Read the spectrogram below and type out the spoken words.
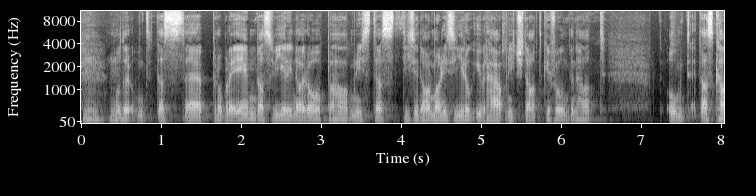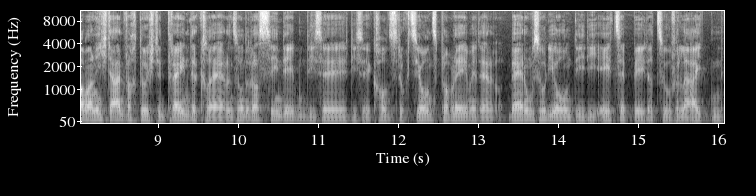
Mhm. Oder? Und das äh, Problem, das wir in Europa haben, ist, dass diese Normalisierung überhaupt nicht stattgefunden hat. Und das kann man nicht einfach durch den Trend erklären, sondern das sind eben diese, diese Konstruktionsprobleme der Währungsunion, die die EZB dazu verleiten,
